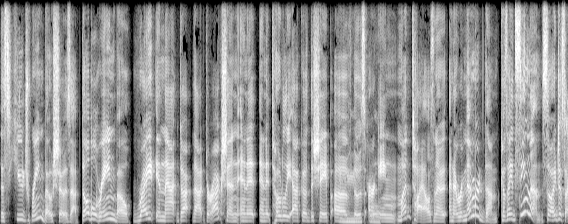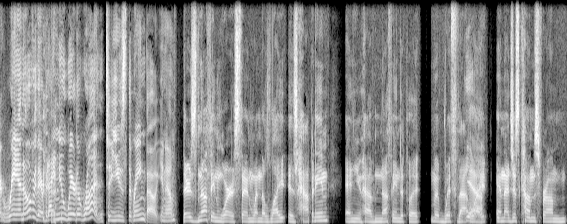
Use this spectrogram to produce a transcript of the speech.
this huge rainbow shows up, double rainbow, right in that di- that direction, and it and it totally echoed the shape of Mm, those cool. arcing mud tiles, and I and I remembered them because I'd seen them. So I just I ran over there, but I knew where to run to use the rainbow. You know, there's nothing worse than when the light is happening and you have nothing to put with that Yeah. light. And that just comes from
